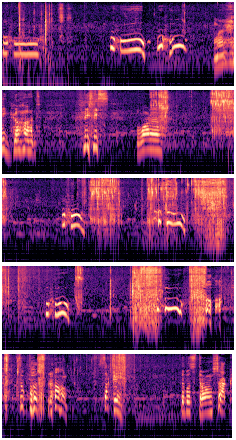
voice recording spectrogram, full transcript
Woohoo! Woohoo! Woohoo! My God, this is water. Woohoo! Woohoo! Woohoo! Woohoo! super strong, sucking. Super strong suck.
